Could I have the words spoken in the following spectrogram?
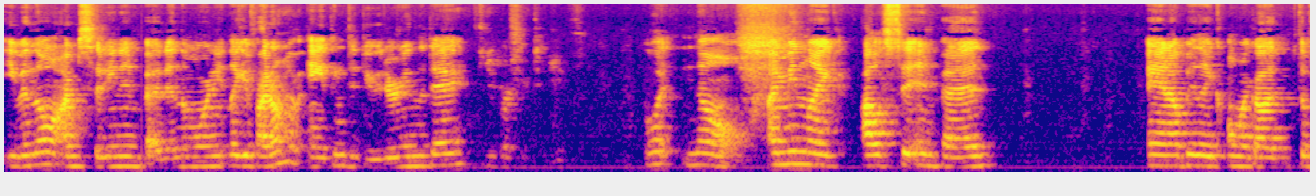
even though I'm sitting in bed in the morning, like if I don't have anything to do during the day, You brush your teeth. what? No. I mean, like, I'll sit in bed and I'll be like, oh my god, the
